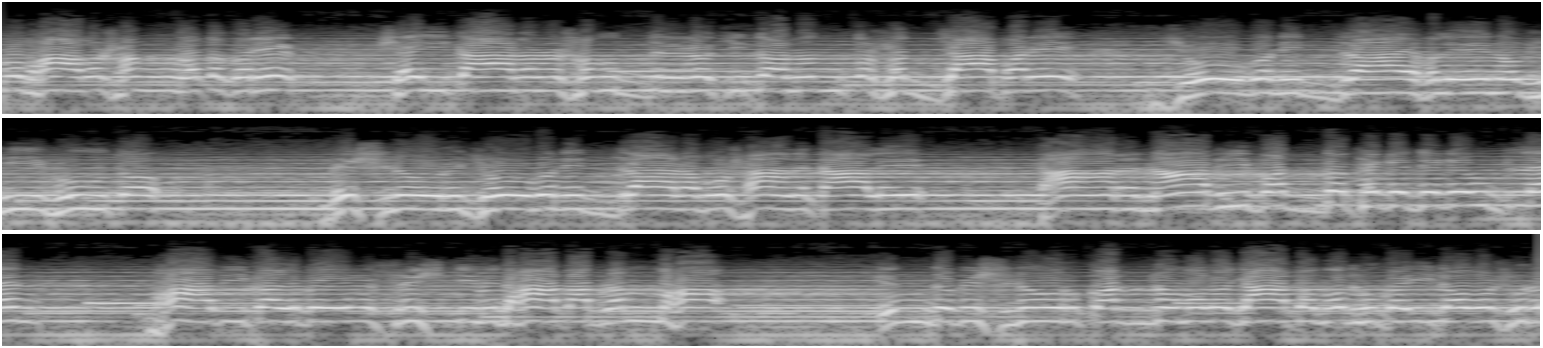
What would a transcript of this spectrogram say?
প্রভাব সংহত করে সেই কারণ সমুদ্রে রচিত অনন্ত শয্যা পরে যোগ নিদ্রায় হলেন অভিভূত। বিষ্ণুর যোগ নিদ্রার অবসান কালে তার নাভিপদ্ম থেকে জেগে উঠলেন ভাবিকল্পের সৃষ্টি বিধাতা ব্রহ্মা। কিন্তু বিষ্ণুর কর্ণমল জাত মধুকৈত অসুর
